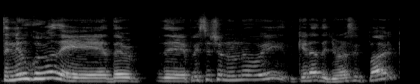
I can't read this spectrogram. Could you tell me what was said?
Tenía un juego de PlayStation 1, güey, que era de Jurassic Park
